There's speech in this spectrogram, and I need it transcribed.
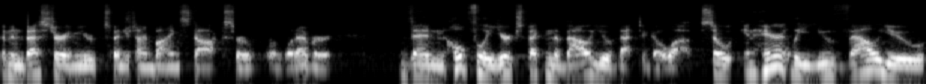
an investor and you spend your time buying stocks or, or whatever, then hopefully you're expecting the value of that to go up. So inherently, you value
